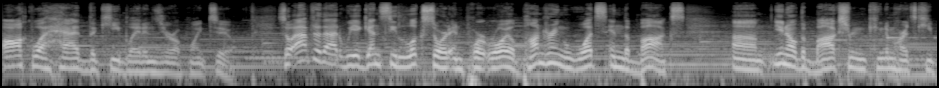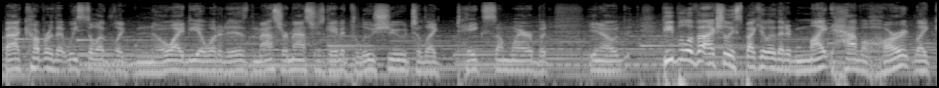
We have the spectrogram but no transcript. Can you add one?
aqua had the keyblade in 0.2 so after that, we again see Luxord in Port Royal pondering what's in the box. Um, you know, the box from Kingdom Hearts χ Back Cover that we still have like no idea what it is. The Master of Masters gave it to Luxu to like take somewhere, but you know, people have actually speculated that it might have a heart, like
